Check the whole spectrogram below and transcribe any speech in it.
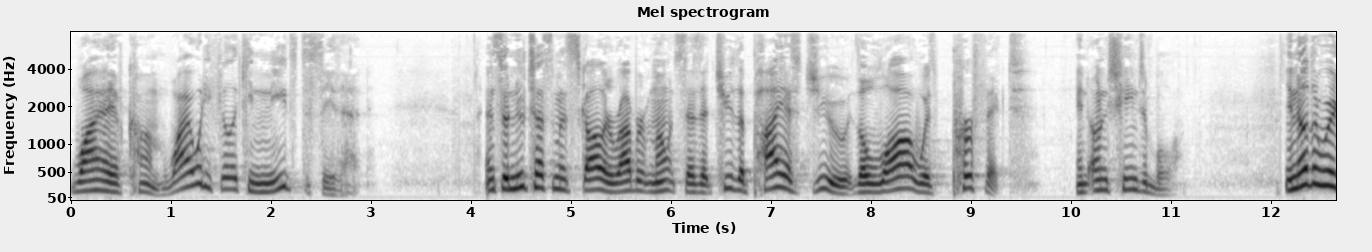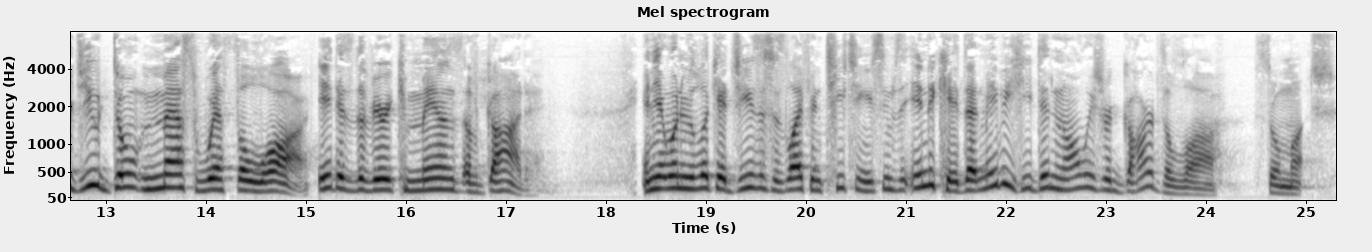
why I have come. Why would he feel like he needs to say that? And so, New Testament scholar Robert Mounce says that to the pious Jew, the law was perfect and unchangeable. In other words, you don't mess with the law, it is the very commands of God. And yet, when we look at Jesus' life and teaching, he seems to indicate that maybe he didn't always regard the law so much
